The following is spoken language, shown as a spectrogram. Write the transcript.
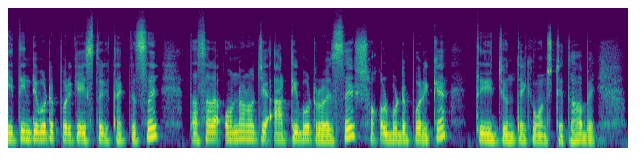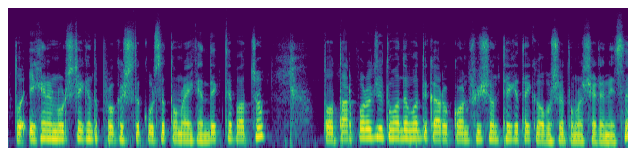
এই তিনটি বোর্ডের পরীক্ষা স্থগিত থাকতেছে। তাছাড়া অন্যান্য যে আটটি বোর্ড রয়েছে, সকল বোর্ডের পরীক্ষা তিরিশ জুন থেকে অনুষ্ঠিত হবে। তো এখানে নোটসটা কিন্তু প্রকাশিত করছে, তোমরা এখানে দেখতে পাচ্ছ। তো তারপরে যদি তোমাদের মধ্যে কারও কনফিউশন থেকে থাকে, অবশ্যই তোমরা সেটা নিচে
